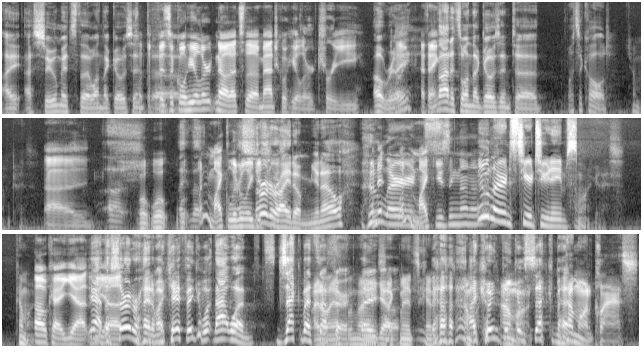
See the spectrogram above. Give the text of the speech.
I assume it's the one that goes into the physical healer? No, that's the magical healer tree. Oh, really? I think. I thought it's the one that goes into what's it called? Come on, guys. Uh, Well, well, The- the- Mike literally the just starter used- item, you know? Who wasn't- learns? wasn't Mike using none of Who learns tier two names? come on, guys. Come on. Okay, yeah. Yeah, the uh, starter item. I can't think of what that one. Sekhmet I don't Scepter. There you go. Sekhmet's kind of- Yeah, come I couldn't come think of on. Sekhmet. Come on, class.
